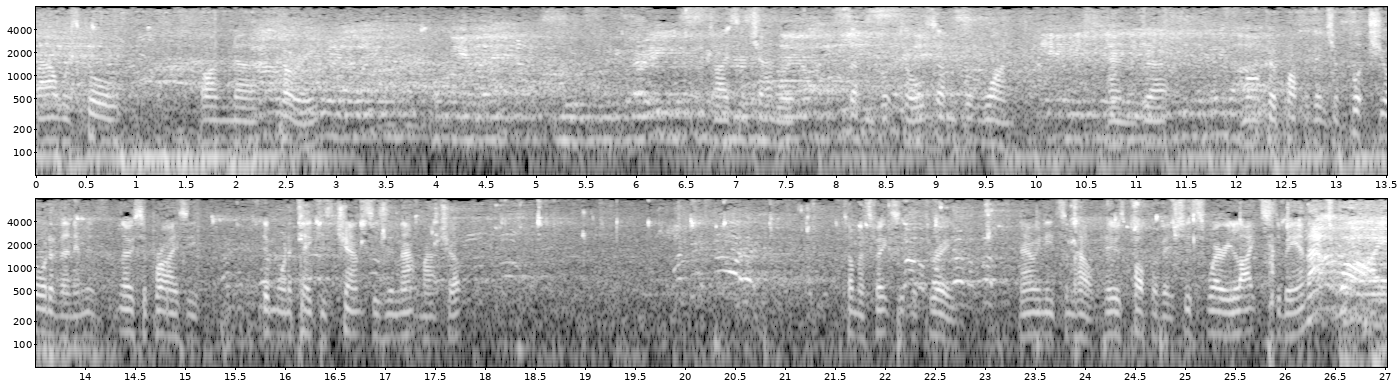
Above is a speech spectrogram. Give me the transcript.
Foul was called on uh, Curry. Tyson Chandler, seven foot tall, seven foot one and uh, Marko Popovich a foot shorter than him. No surprise he didn't want to take his chances in that matchup. Tomas fakes it for three. Now he needs some help. Here's Popovich. This is where he likes to be, and that's why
